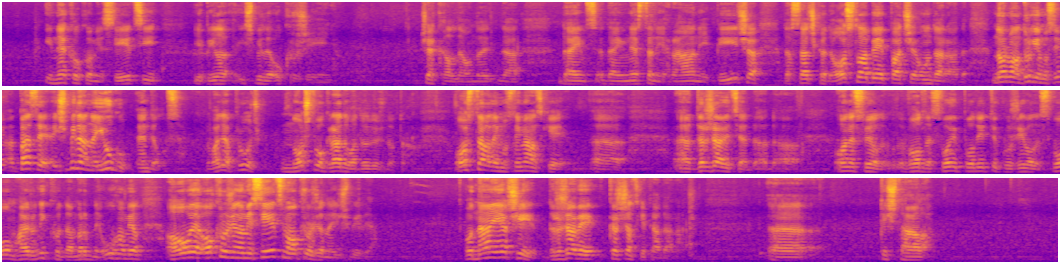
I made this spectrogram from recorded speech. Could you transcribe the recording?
i nekoliko mjeseci je bila išbile okruženje. Čekali da, onda, da, da, im, da im nestane hrane i pića, da sačka da oslabe, pa će onda rada. Normalno, drugi muslimani, pa se, išbila na jugu Endelusa, valja pruć, mnoštvo gradova da do toga. Ostale muslimanske uh, državice, da, da, one su jel, vodile svoju politiku, živale svom, hajru niko da mrdne uhom, jel, a ovo je okruženo mjesecima, okružena Išbilja. Od najjače države, kršćanske tada način. E, Tištala.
